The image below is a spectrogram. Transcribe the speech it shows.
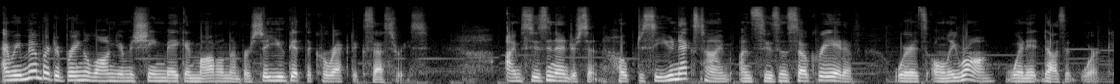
And remember to bring along your machine make and model number so you get the correct accessories. I'm Susan Enderson. Hope to see you next time on Susan So Creative, where it's only wrong when it doesn't work.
